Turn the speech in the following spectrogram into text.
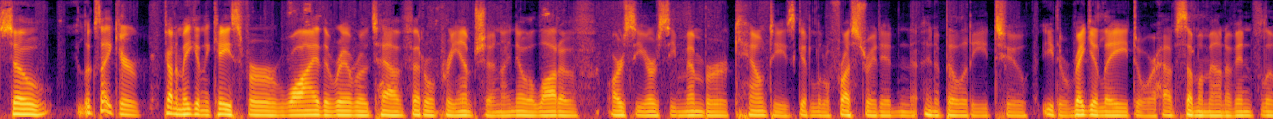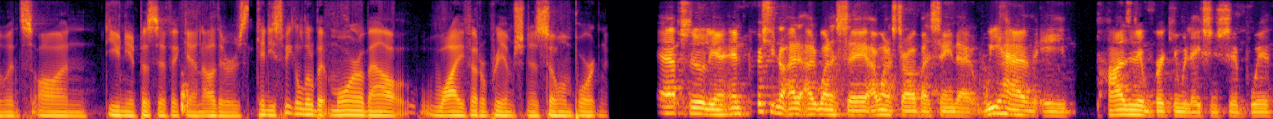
So it looks like you're kind of making the case for why the railroads have federal preemption. I know a lot of RCRC member counties get a little frustrated in inability to either regulate or have some amount of influence on Union Pacific and others. Can you speak a little bit more about why federal preemption is so important? Absolutely. And first, you know, I, I want to say, I want to start off by saying that we have a positive working relationship with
